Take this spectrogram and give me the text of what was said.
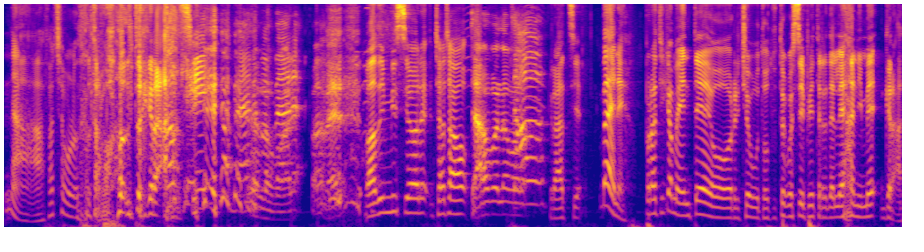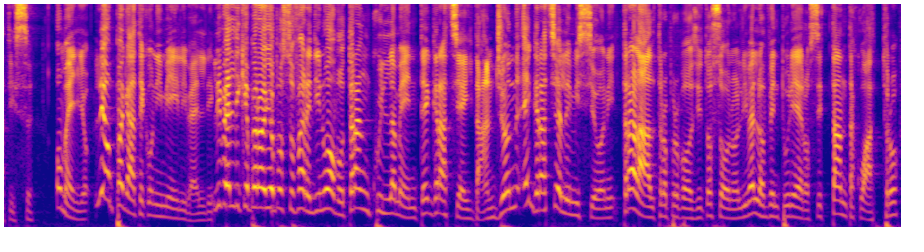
Nah, facciamolo un'altra volta, grazie. Ok, va bene, va bene. Va bene. Vado in missione. Ciao ciao. Ciao, buon lavoro. Ciao. Grazie. Bene, praticamente ho ricevuto tutte queste pietre delle anime gratis. O meglio, le ho pagate con i miei livelli. Livelli che però io posso fare di nuovo tranquillamente grazie ai dungeon e grazie alle missioni. Tra l'altro, a proposito, sono livello avventuriero 74,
